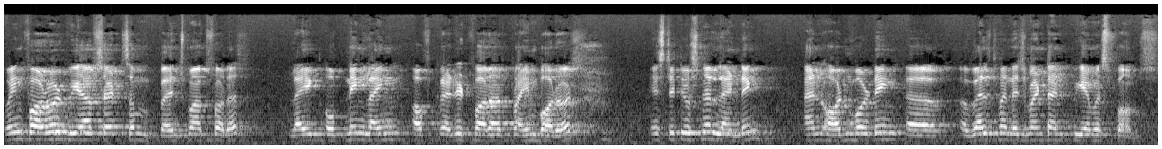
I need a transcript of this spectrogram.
Going forward we have set some benchmarks for us like opening line of credit for our prime borrowers, institutional lending, and onboarding uh, wealth management and PMS firms.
